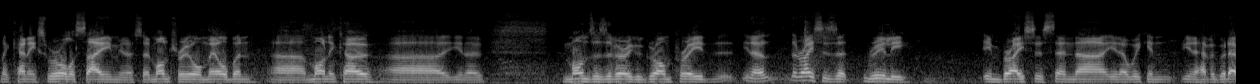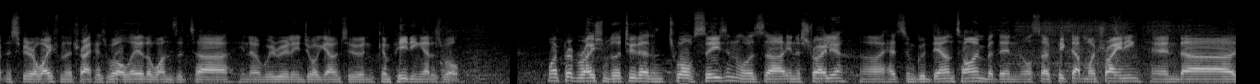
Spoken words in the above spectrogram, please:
mechanics, we're all the same. You know, so Montreal, Melbourne, uh, Monaco, uh, you know, Monza's a very good Grand Prix. You know, the races that really embrace us and uh, you know we can you know have a good atmosphere away from the track as well. They're the ones that uh, you know we really enjoy going to and competing at as well. My preparation for the 2012 season was uh, in Australia. Uh, I had some good downtime, but then also picked up my training and uh,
